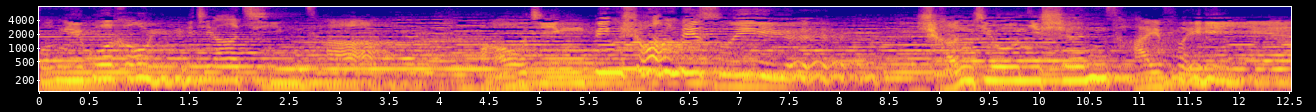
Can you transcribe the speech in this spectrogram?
风雨过后愈加青苍，饱经冰霜的岁月。成就你神采飞扬。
